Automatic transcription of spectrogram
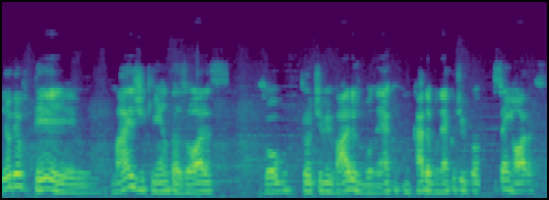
eu devo ter mais de 500 horas de jogo, que eu tive vários bonecos, com cada boneco eu tive 100 horas.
